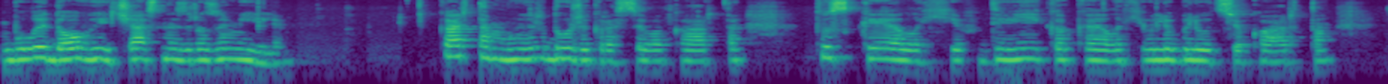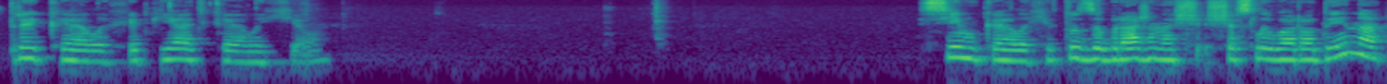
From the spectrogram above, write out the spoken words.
були довгий час незрозумілі. Карта Мир, дуже красива карта. Туз келихів, двійка келихів, люблю цю карту. Три келихи, п'ять келихів. Сім келихів. Тут зображена щаслива родина,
